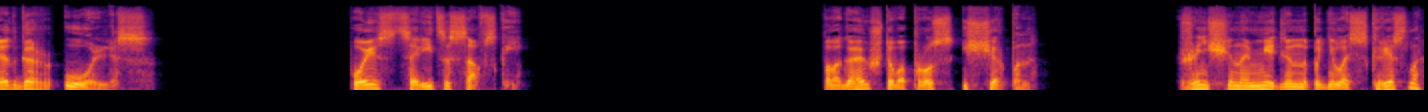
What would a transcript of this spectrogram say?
Эдгар Уоллес Поезд царицы Савской Полагаю, что вопрос исчерпан. Женщина медленно поднялась с кресла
